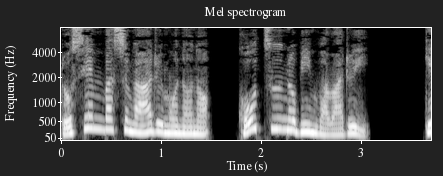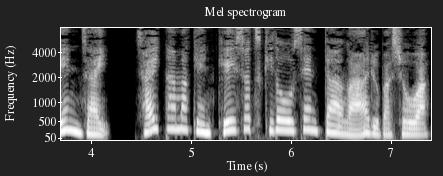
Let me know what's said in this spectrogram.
路線バスがあるものの、交通の便は悪い。現在、埼玉県警察機動センターがある場所は、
